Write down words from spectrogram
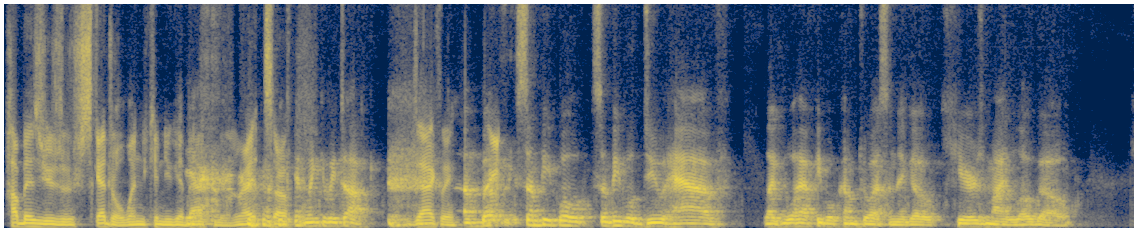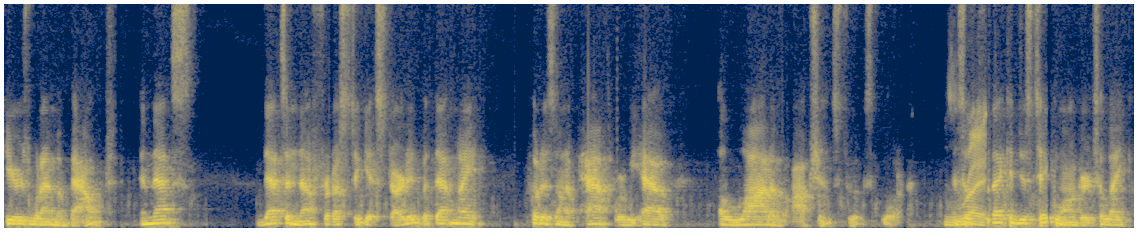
how busy is your schedule? When can you get yeah. back to me? Right. So when can we talk? Exactly. Uh, but some people, some people do have like we'll have people come to us and they go, "Here's my logo. Here's what I'm about," and that's that's enough for us to get started. But that might put us on a path where we have a lot of options to explore. And so right. that can just take longer to like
